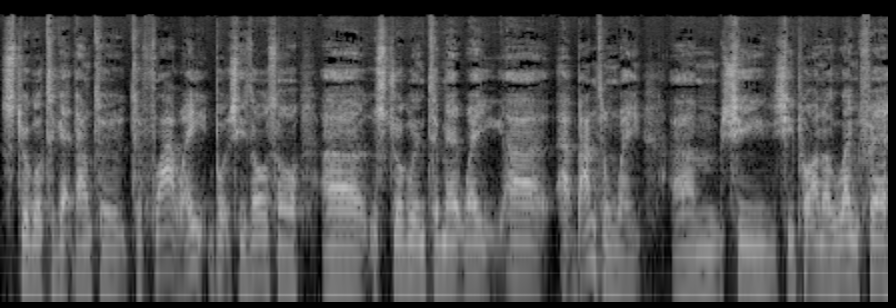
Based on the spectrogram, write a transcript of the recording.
struggled to get down to, to flyweight, but she's also uh, struggling to make weight uh, at bantamweight. Um, she she put on a lengthy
